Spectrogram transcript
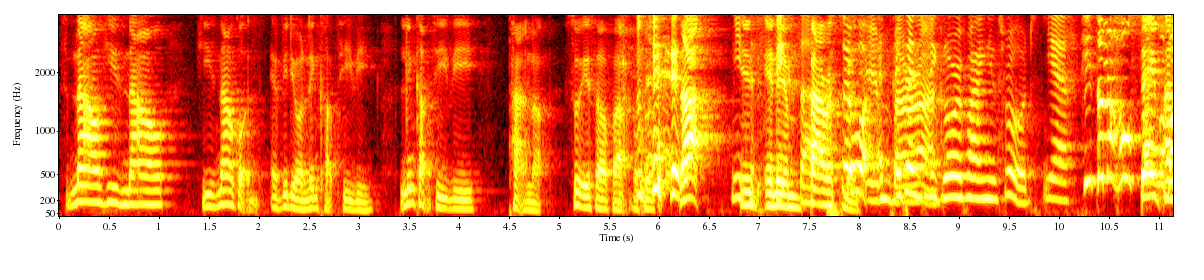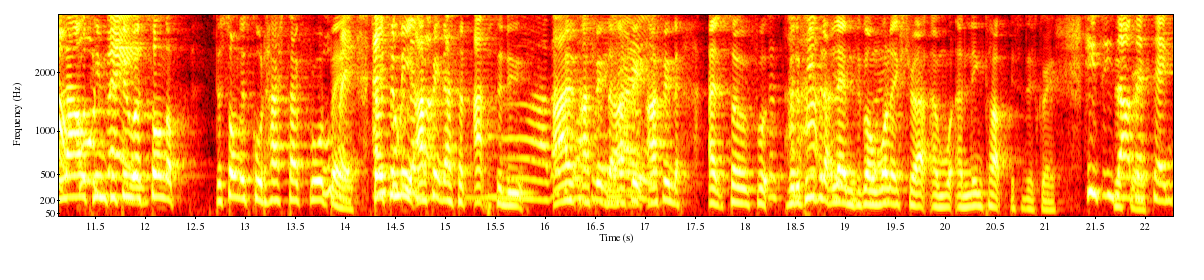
So now he's now he's now got a video on Link Up TV. Link Up TV, pattern up, sort yourself out because that Need is to an embarrassment. So what? Embarrassed. Essentially glorifying his fraud. Yeah. He's done a whole song They've about allowed fraud him to do a song. Up, the song is called hashtag Fraud Fraud Bae. Bae. So And to me, talking I think that's an absolute. Ah, that's I, I think that I think I think that. And so for, That's for the people that let him to go on one extra and, and link up, it's a disgrace. He's, he's a out there saying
